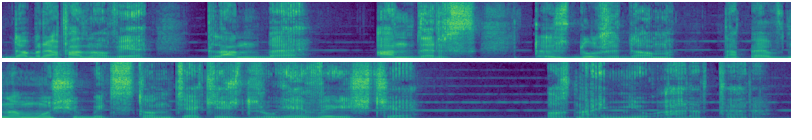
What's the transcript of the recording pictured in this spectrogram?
Dobra, panowie, plan B. Anders, to jest duży dom. Na pewno musi być stąd jakieś drugie wyjście, oznajmił Arter.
